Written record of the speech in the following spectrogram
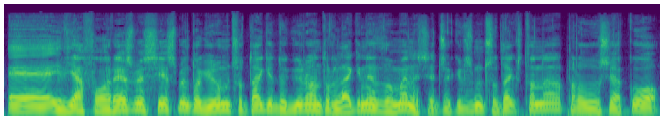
Ε, οι διαφορές με σχέση με τον κύριο Μητσοτάκη και τον κύριο Αντρουλάκη είναι δεδομένες. Ο κύριος Μητσοτάκης ήταν ένα παραδοσιακό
